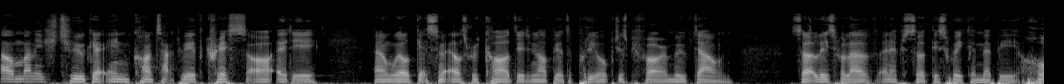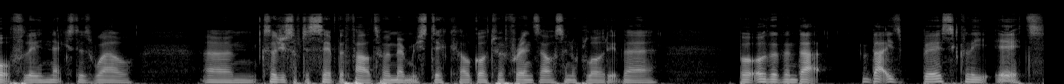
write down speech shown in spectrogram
I'll manage to get in contact with Chris or Eddie and we'll get something else recorded and I'll be able to put it up just before I move down. So at least we'll have an episode this week and maybe hopefully next as well. Because um, I just have to save the file to a memory stick. I'll go to a friend's house and upload it there. But other than that, that is basically it.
